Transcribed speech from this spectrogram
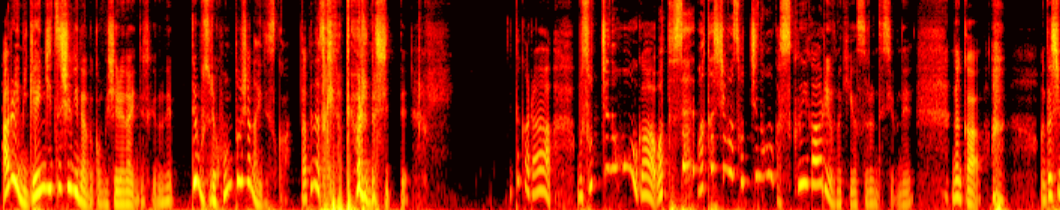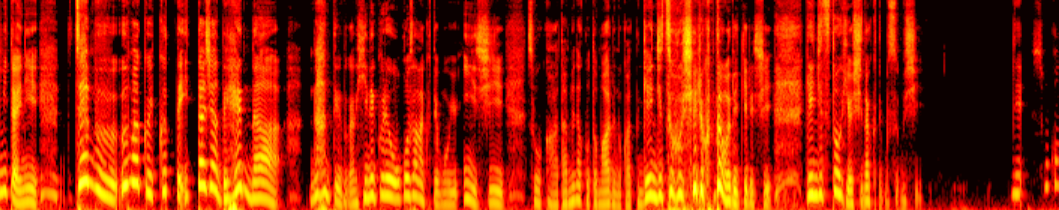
ある意味現実主義なのかもしれないんですけどね。でもそれ本当じゃないですか。ダメな時だってあるんだしって。だから、もうそっちの方が、私、私はそっちの方が救いがあるような気がするんですよね。なんか、私みたいに全部うまくいくって言ったじゃんって変ななんていうのかなひねくれを起こさなくてもいいしそうかダメなこともあるのかって現実を教えることもできるし現実逃避をしなくても済むし。ねそう考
